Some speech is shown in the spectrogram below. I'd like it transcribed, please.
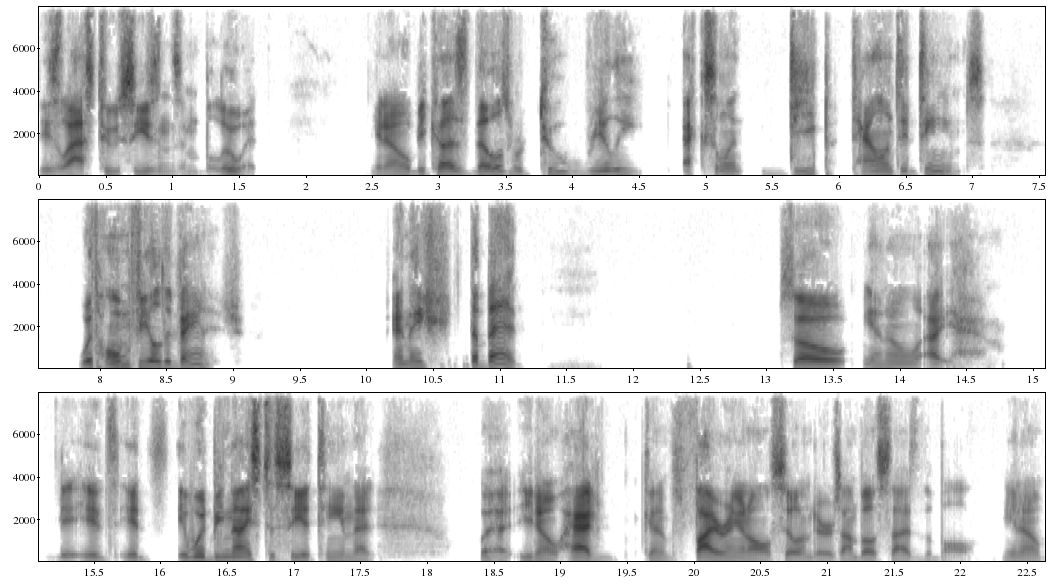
these last two seasons and blew it, you know, because those were two really excellent, deep, talented teams with home field advantage. And they sh- the bed. So, you know, I it's it's it would be nice to see a team that you know had kind of firing on all cylinders on both sides of the ball. You know,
